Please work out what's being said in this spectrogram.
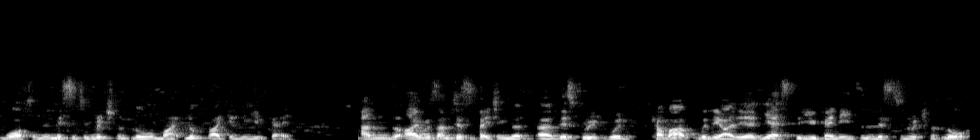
what an illicit enrichment law might look like in the UK. And I was anticipating that uh, this group would come up with the idea, yes, the UK needs an illicit enrichment law.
